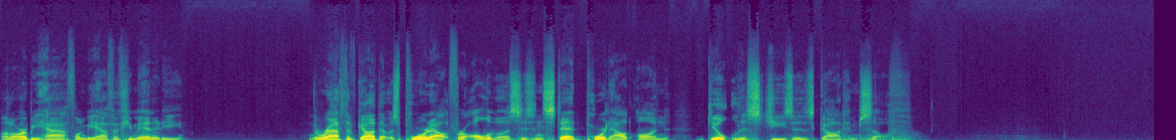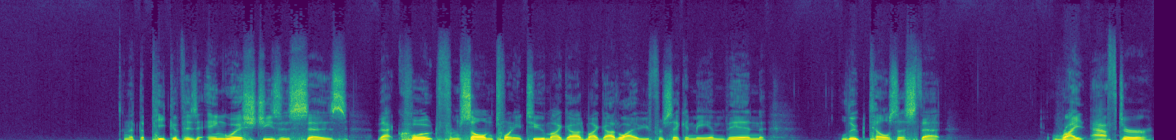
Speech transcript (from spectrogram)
on our behalf, on behalf of humanity. The wrath of God that was poured out for all of us is instead poured out on guiltless Jesus, God Himself. And at the peak of his anguish, Jesus says that quote from Psalm 22 My God, my God, why have you forsaken me? And then Luke tells us that right after,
